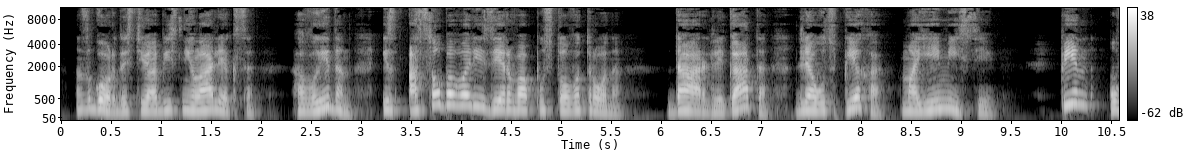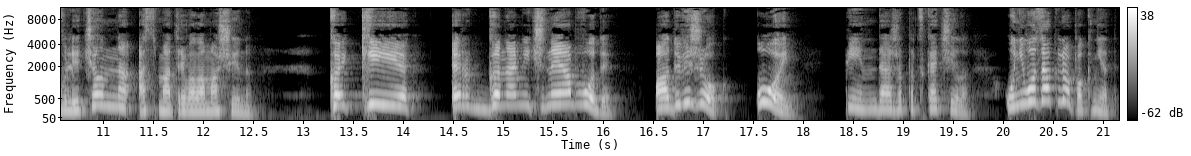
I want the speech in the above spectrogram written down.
— с гордостью объяснила Алекса, «выдан из особого резерва пустого трона, дар легата для успеха моей миссии». Пин увлеченно осматривала машину. «Какие эргономичные обводы! А движок? Ой!» Пин даже подскочила. «У него заклепок нет!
